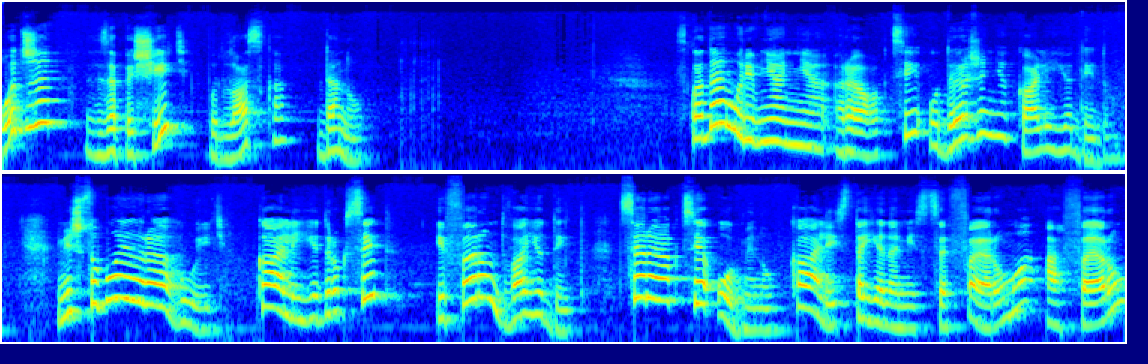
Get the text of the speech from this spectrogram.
Отже, запишіть, будь ласка, дано. Складаємо рівняння реакцій одержання калій-йодиду. Між собою реагують калій-гідроксид і ферум 2 йодид. Це реакція обміну. Калій стає на місце ферума, а ферум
